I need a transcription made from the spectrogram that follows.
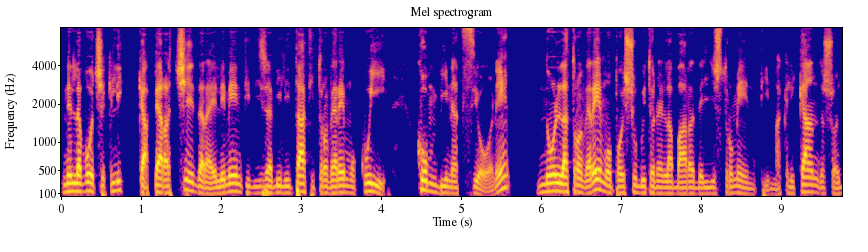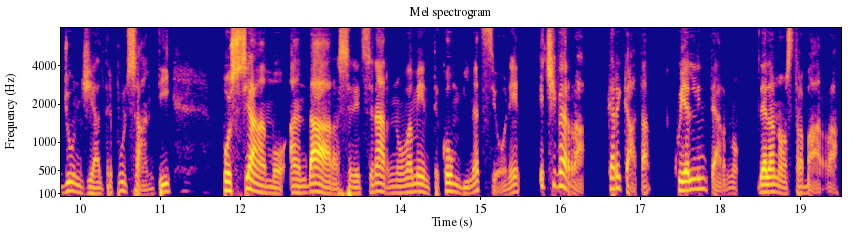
nella voce clicca per accedere a elementi disabilitati troveremo qui combinazione, non la troveremo poi subito nella barra degli strumenti, ma cliccando su aggiungi altri pulsanti possiamo andare a selezionare nuovamente combinazione e ci verrà caricata qui all'interno della nostra barra.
